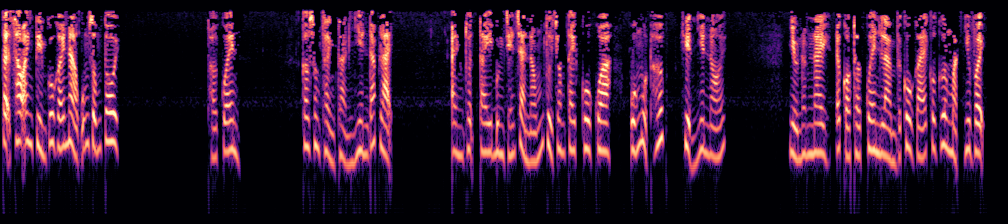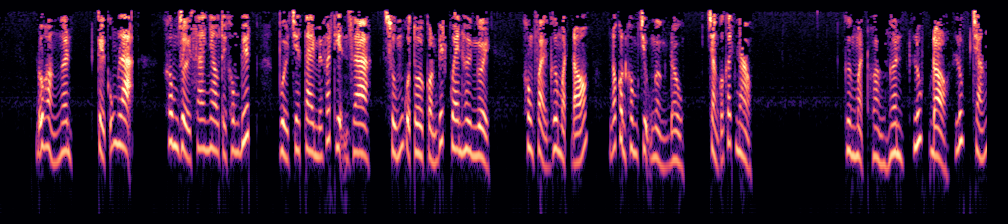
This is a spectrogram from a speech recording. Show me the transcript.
Tại sao anh tìm cô gái nào cũng giống tôi? Thói quen. Cao Dương Thành thản nhiên đáp lại. Anh thuận tay bưng chén trà nóng từ trong tay cô qua, uống một hớp, hiển nhiên nói. Nhiều năm nay đã có thói quen làm với cô gái có gương mặt như vậy. Đỗ Hoàng Ngân, kể cũng lạ, không rời xa nhau thì không biết, vừa chia tay mới phát hiện ra, súng của tôi còn biết quen hơi người. Không phải gương mặt đó, nó còn không chịu ngẩng đầu, chẳng có cách nào. Gương mặt Hoàng Ngân lúc đỏ lúc trắng.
